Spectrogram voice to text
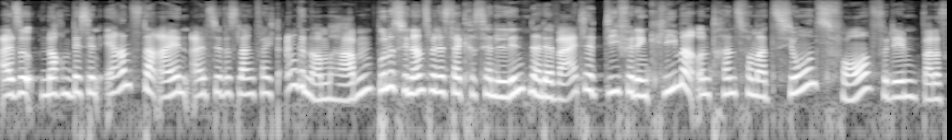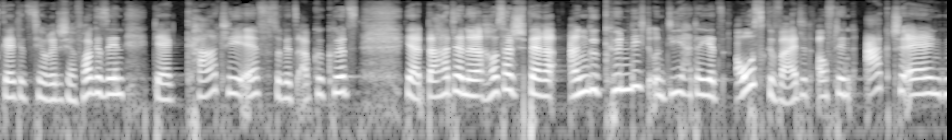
also noch ein bisschen ernster ein, als wir bislang vielleicht angenommen haben. Bundesfinanzminister Christian Lindner, der weitet die für den Klima- und Transformations Fonds, für den war das Geld jetzt theoretisch ja vorgesehen, der KTF, so wird es abgekürzt. Ja, da hat er eine Haushaltssperre angekündigt und die hat er jetzt ausgeweitet auf den aktuellen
